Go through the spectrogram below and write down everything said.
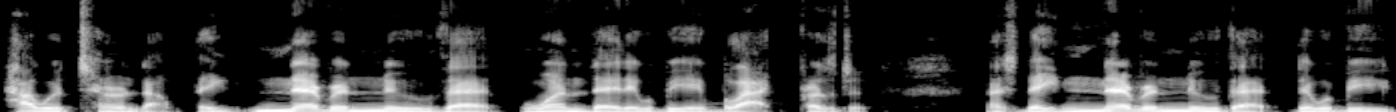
how it turned out. They never knew that one day there would be a black president. They never knew that there would be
